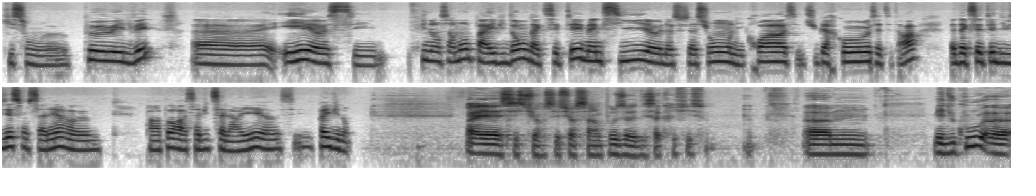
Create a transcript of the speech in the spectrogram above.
qui sont euh, peu élevés et c'est financièrement pas évident d'accepter, même si l'association on y croit, c'est une super cause, etc. Bah, d'accepter de diviser son salaire par rapport à sa vie de salarié, c'est pas évident. Ouais, c'est sûr, c'est sûr, ça impose euh, des sacrifices. Euh, mais du coup, euh,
